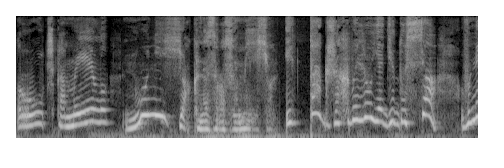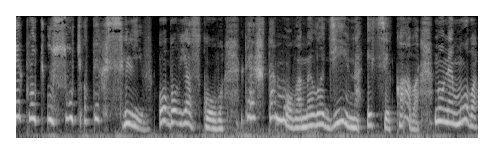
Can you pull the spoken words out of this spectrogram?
ручка, мило. Ну ніяк не зрозумію. І так же хвилює дідуся вникнуть у суть отих слів. Обов'язково. Де ж та мова мелодійна і цікава? Ну, не мова,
